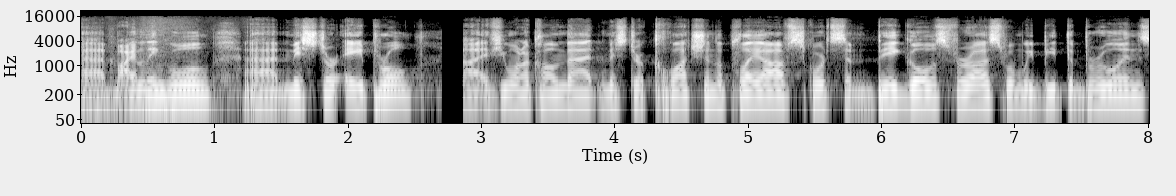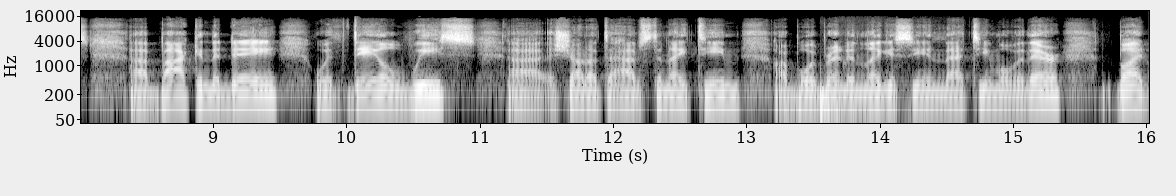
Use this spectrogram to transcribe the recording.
Uh, bilingual, uh, Mr. April, uh, if you want to call him that, Mr. Clutch in the playoffs, scored some big goals for us when we beat the Bruins uh, back in the day with Dale Weise. Uh, a shout out to Habs Tonight team, our boy Brendan Legacy and that team over there. But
